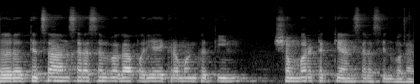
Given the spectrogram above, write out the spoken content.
तर त्याचा आन्सर असेल बघा पर्याय क्रमांक तीन शंभर टक्के आन्सर असेल बघा.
